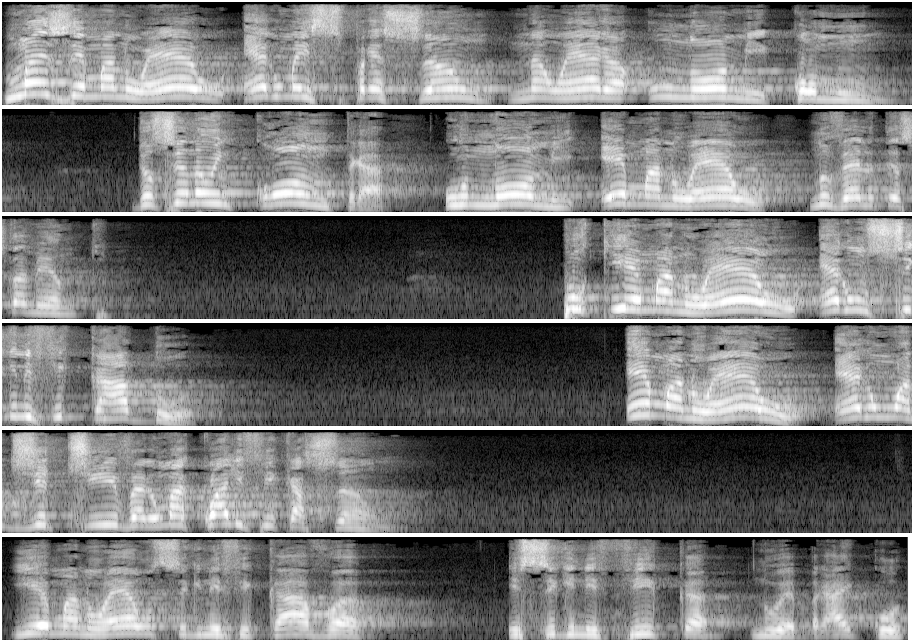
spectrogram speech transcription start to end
Mas Emanuel era uma expressão, não era um nome comum. Você não encontra o nome Emanuel no Velho Testamento. Porque Emanuel era um significado. Emanuel era um adjetivo, era uma qualificação. E Emanuel significava e significa no hebraico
